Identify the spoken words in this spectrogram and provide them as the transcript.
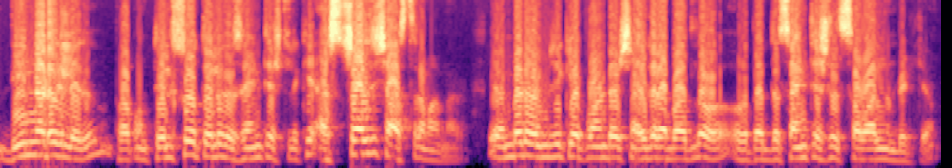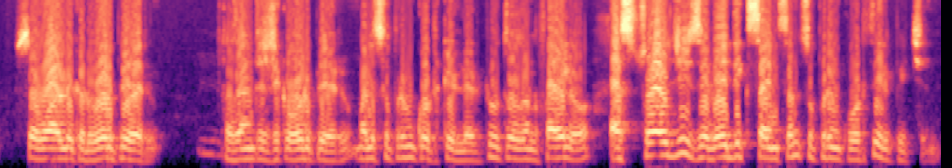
దీన్ని అడగలేదు. పాపం తెలుసో తెలియదు సైంటిస్టులకి అస్ట్రాలజీ శాస్త్రం అన్నారు. ఎంబడి ఎంజీకే ఫౌండేషన్ హైదరాబాద్లో ఒక పెద్ద సైంటిస్టుల సవాళ్ళను పెట్టాం. సో వాళ్ళు ఇక్కడ ఓడిపోయారు. సైంటిస్ట్ ఇక్కడ ఓడిపోయారు. మళ్ళీ సుప్రీం కోర్టుకి వెళ్ళారు. టూ థౌసండ్ ఫైవ్లో అస్ట్రాలజీ ఇస్ వేదిక్ సైన్స్ అని సుప్రీం కోర్టు తీర్పిచ్చింది.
